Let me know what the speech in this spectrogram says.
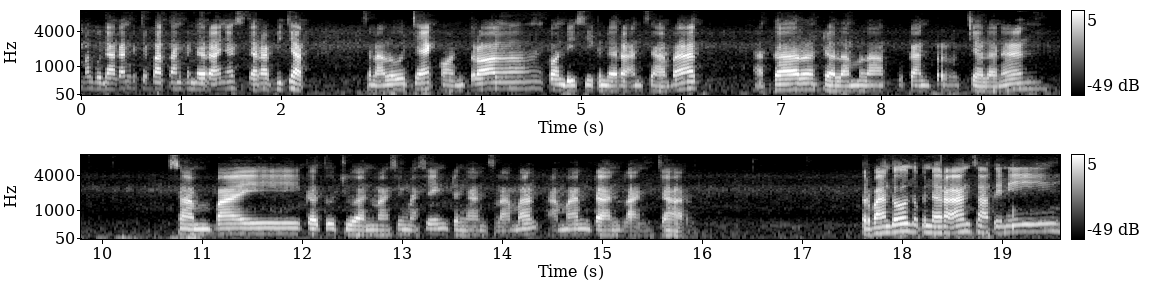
menggunakan kecepatan kendaraannya secara bijak. Selalu cek kontrol kondisi kendaraan sahabat agar dalam melakukan perjalanan sampai ke tujuan masing-masing dengan selamat, aman, dan lancar. Terpantau untuk kendaraan saat ini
